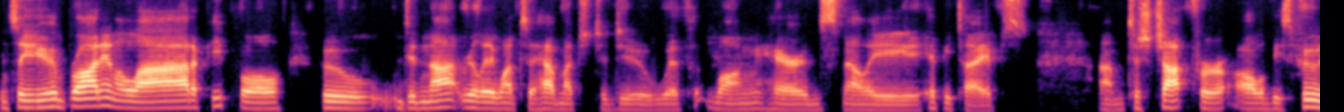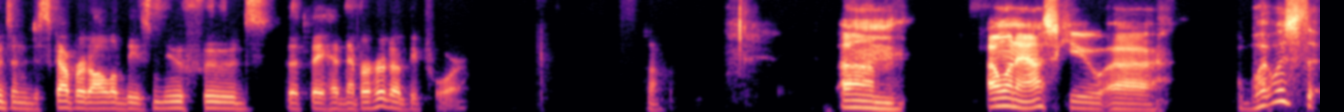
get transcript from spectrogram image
And so you brought in a lot of people who did not really want to have much to do with long haired, smelly hippie types um, to shop for all of these foods and discovered all of these new foods that they had never heard of before. So, um, I want to ask you, uh, what was the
